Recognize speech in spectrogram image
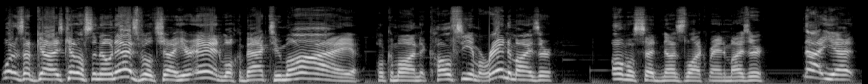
What is up guys, Ken also known as Wiltshire here, and welcome back to my Pokemon Colosseum Randomizer. Almost said Nuzlocke Randomizer. Not yet.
